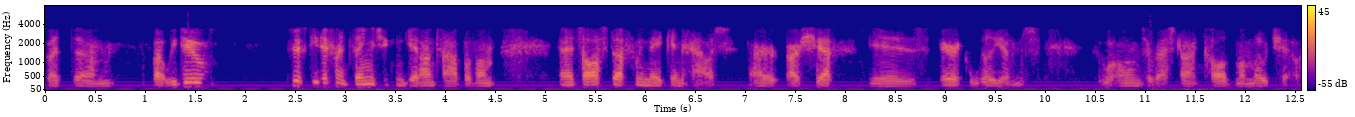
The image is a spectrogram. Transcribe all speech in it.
But um, but we do fifty different things you can get on top of them, and it's all stuff we make in house. Our our chef is Eric Williams, who owns a restaurant called Momocho,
